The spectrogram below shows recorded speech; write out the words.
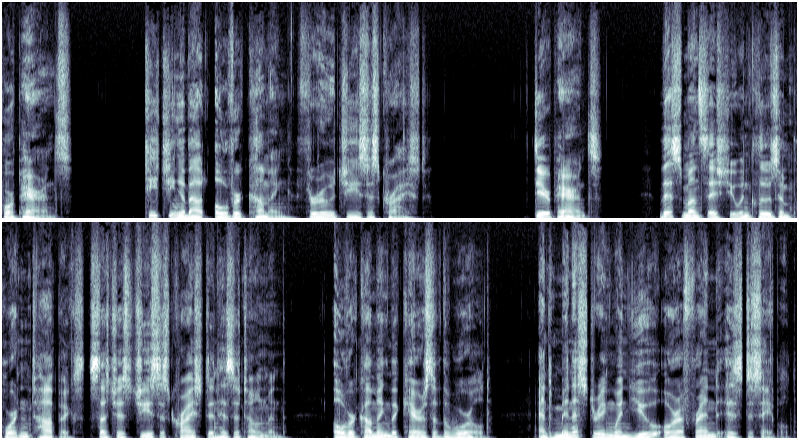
For parents, teaching about overcoming through Jesus Christ. Dear parents, this month's issue includes important topics such as Jesus Christ and His atonement, overcoming the cares of the world, and ministering when you or a friend is disabled.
